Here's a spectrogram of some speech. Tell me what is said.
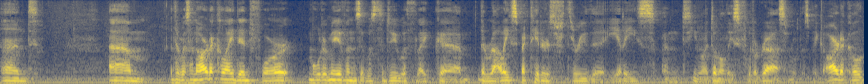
and um, there was an article I did for Motor Mavens. It was to do with like um, the rally spectators through the eighties, and you know I'd done all these photographs and wrote this big article,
